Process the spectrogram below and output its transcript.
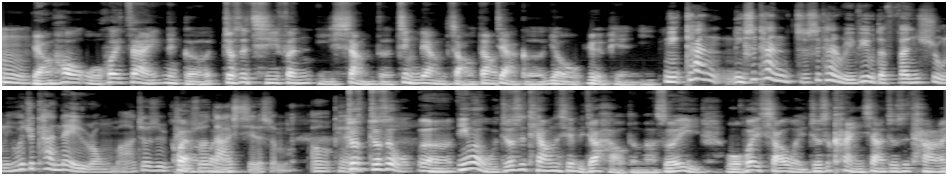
嗯然后我会在那个就是七分以上的，尽量找到价格又越便宜。你看，你是看只是看 review 的分数，你会去看内容吗？就是比如说大家写了什么？OK，就就是我呃，因为我就是挑那些比较好的嘛，所以我会稍微就是看一下，就是它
